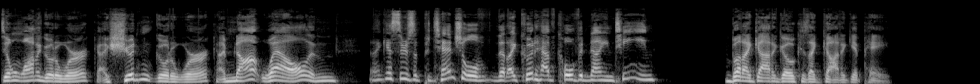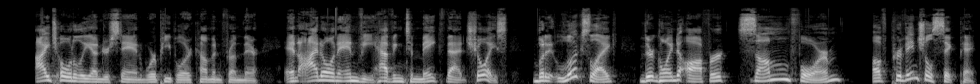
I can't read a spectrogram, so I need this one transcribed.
don't want to go to work. I shouldn't go to work. I'm not well. And I guess there's a potential that I could have COVID 19, but I got to go because I got to get paid. I totally understand where people are coming from there. And I don't envy having to make that choice. But it looks like they're going to offer some form of provincial sick pay.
